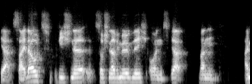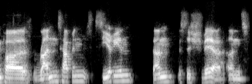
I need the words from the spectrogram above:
ja, Side Out wie schnell, so schnell wie möglich und ja, wenn ein paar Runs happen, Serien, dann ist es schwer und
